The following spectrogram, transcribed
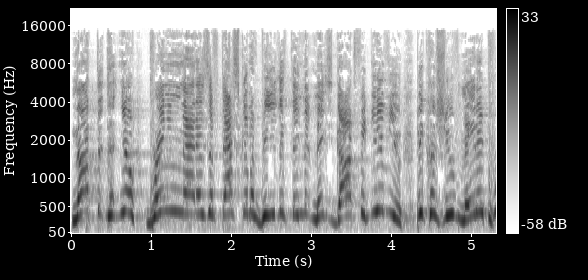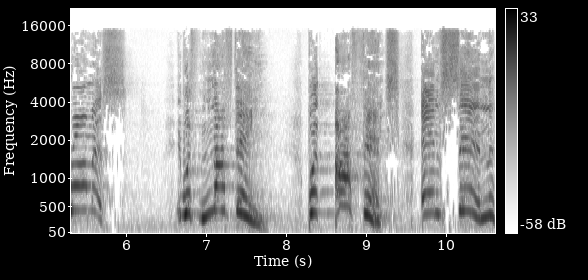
Not that, you know, bringing that as if that's going to be the thing that makes God forgive you because you've made a promise with nothing but offense and sin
